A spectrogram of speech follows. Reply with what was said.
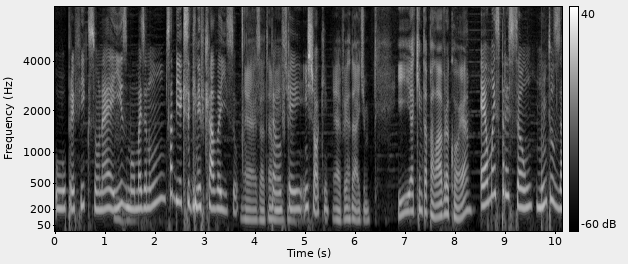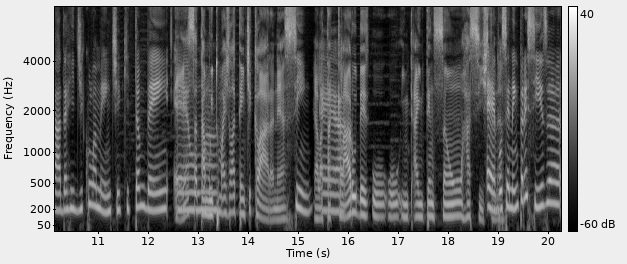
o, o prefixo, né, ismo, mas eu não sabia que significava isso. É, exatamente. Então eu fiquei em choque. É verdade. E a quinta palavra qual é? É uma expressão muito usada ridiculamente, que também é Essa uma... tá muito mais latente e clara, né? Sim. Ela é... tá claro de- o- o- a intenção racista, É, né? você nem precisa,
